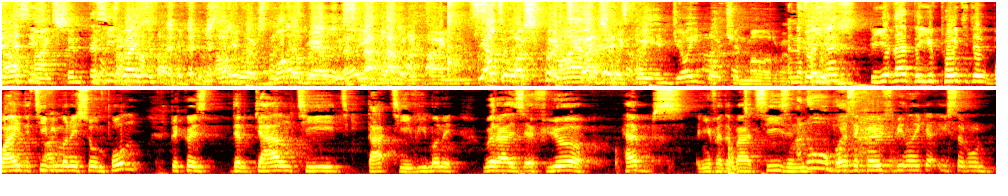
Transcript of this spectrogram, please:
have this my is sympathy. this is why. I've watched Motherwell the same number of times. You have to watch I actually quite enjoyed watching Motherwell. And the But thing you, is, but you, that, but you pointed out why the TV money is so important because they're guaranteed that TV money. Whereas if you're Hibs and you've had a bad season, I know, but- what has the crowds been like at Easter Road?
